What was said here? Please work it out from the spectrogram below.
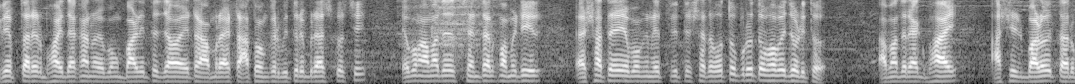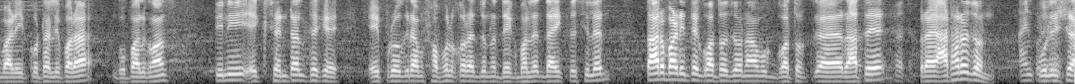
গ্রেপ্তারের ভয় দেখানো এবং বাড়িতে যাওয়া এটা আমরা একটা আতঙ্কের ভিতরে বিরাজ করছি এবং আমাদের সেন্ট্রাল কমিটির সাথে এবং নেতৃত্বের সাথে ওতপ্রোতভাবে জড়িত। আমাদের এক ভাই আশিস বাড়ৈ তার বাড়ি কোটালীপাড়া গোপালগঞ্জ। তিনি এই সেন্ট্রাল থেকে এই প্রোগ্রাম সফল করার জন্য দেখভালের দায়িত্বে ছিলেন। তার বাড়িতে গতজন গত রাতে প্রায় আঠারো জন পুলিশের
